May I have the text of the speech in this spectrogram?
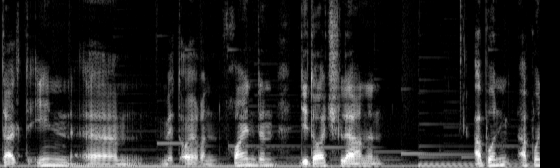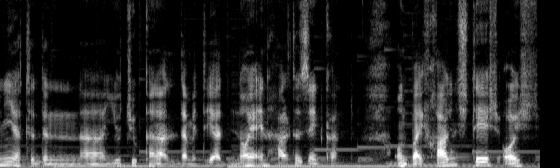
teilt ihn ähm, mit euren Freunden, die Deutsch lernen. Abon abonniert den äh, YouTube-Kanal, damit ihr neue Inhalte sehen könnt und bei Fragen stehe ich euch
